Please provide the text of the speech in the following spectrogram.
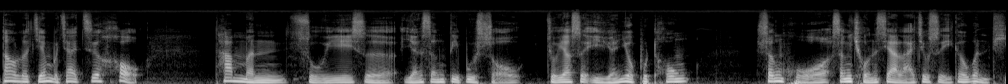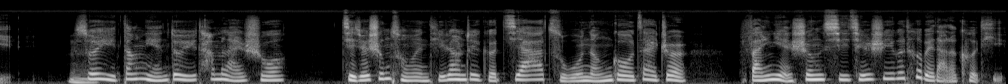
到了柬埔寨之后，他们属于是人生地不熟，主要是语言又不通，生活生存下来就是一个问题。所以当年对于他们来说，解决生存问题，让这个家族能够在这儿繁衍生息，其实是一个特别大的课题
